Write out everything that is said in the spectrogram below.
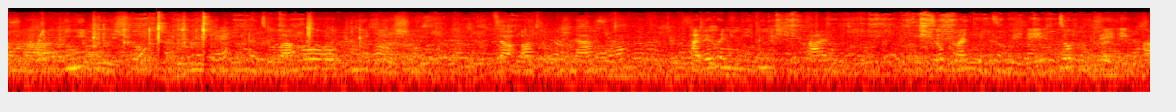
ama- inyigisho. Hazobaho inyigisho za entrepreneuria habeho n'inyigisho kandi zo kubateza imbere zo kubereka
